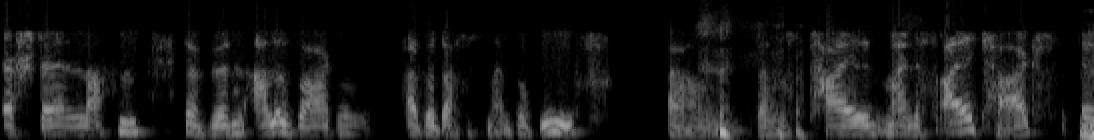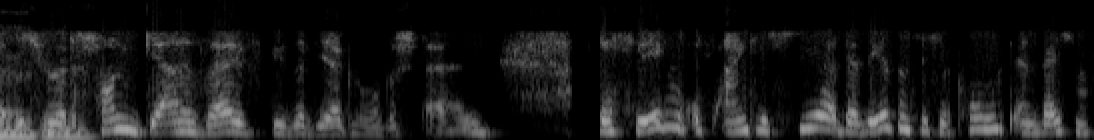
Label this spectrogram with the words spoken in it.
erstellen lassen? Da würden alle sagen, also das ist mein Beruf. Ähm, das ist Teil meines Alltags. Äh, ja, ich genau. würde schon gerne selbst diese Diagnose stellen. Deswegen ist eigentlich hier der wesentliche Punkt, in welchem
